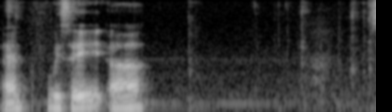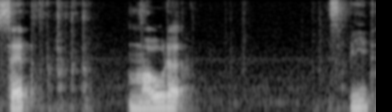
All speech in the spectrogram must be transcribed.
And we say uh, set motor speed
